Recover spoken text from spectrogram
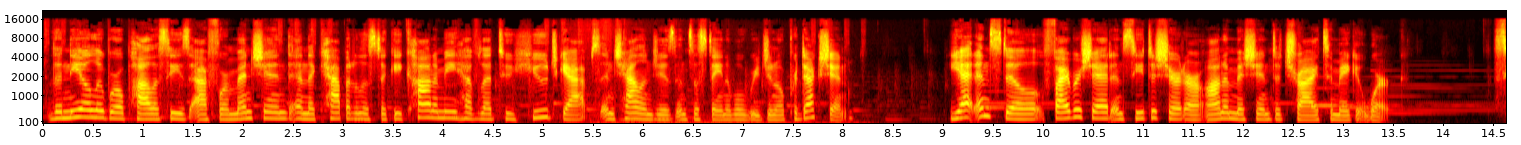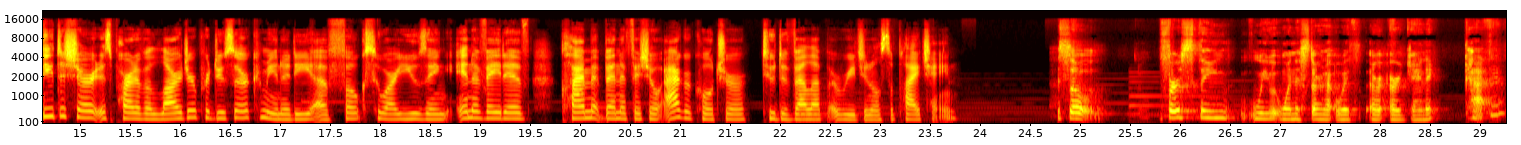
The neoliberal policies aforementioned and the capitalistic economy have led to huge gaps and challenges in sustainable regional production. Yet and still, Fibershed and Seed to Shirt are on a mission to try to make it work. Seed to Shirt is part of a larger producer community of folks who are using innovative, climate beneficial agriculture to develop a regional supply chain. So, First thing we would want to start out with are organic cotton.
